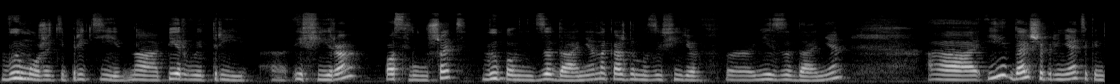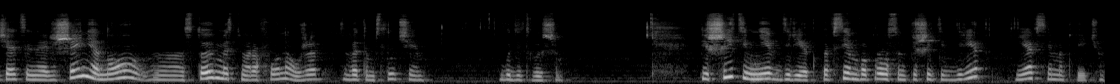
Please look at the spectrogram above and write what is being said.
вы можете прийти на первые три э, эфира послушать, выполнить задание. На каждом из эфиров э, есть задание. А, и дальше принять окончательное решение, но э, стоимость марафона уже в этом случае будет выше. Пишите мне в директ. По всем вопросам пишите в директ, я всем отвечу.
